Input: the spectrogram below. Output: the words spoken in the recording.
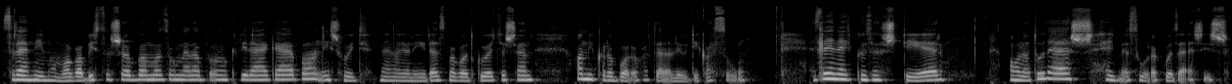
Szeretném, ha magabiztosabban mozognál a borok virágában, és hogy ne nagyon érezd magad gölcsösen, amikor a borokra telelődik a szó. Ez legyen egy közös tér, ahol a tudás egyben szórakozás is.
